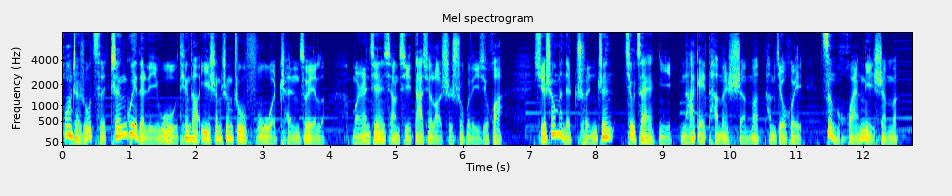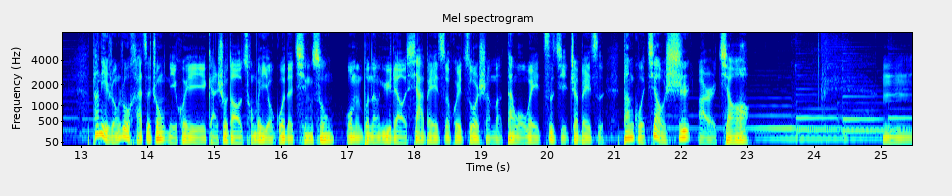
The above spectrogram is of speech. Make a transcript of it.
望着如此珍贵的礼物，听到一声声祝福，我沉醉了。猛然间想起大学老师说过的一句话：学生们的纯真就在你拿给他们什么，他们就会赠还你什么。当你融入孩子中，你会感受到从未有过的轻松。”我们不能预料下辈子会做什么，但我为自己这辈子当过教师而骄傲。嗯，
